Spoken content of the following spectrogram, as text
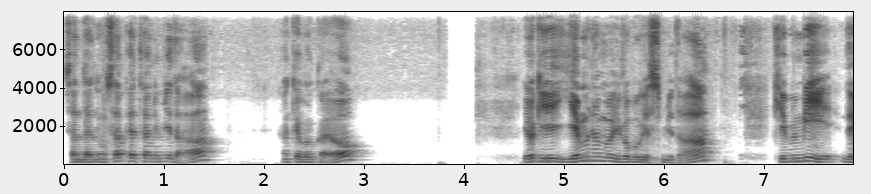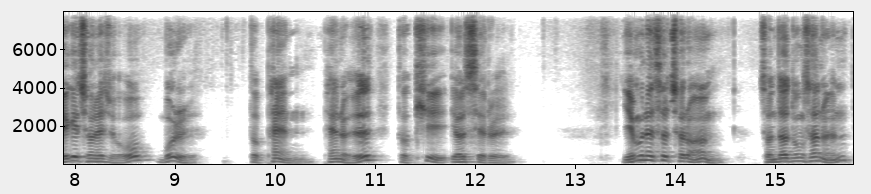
전달동사 패턴입니다. 함께 볼까요? 여기 예문 한번 읽어보겠습니다. 기분이 내게 전해줘 뭘? 더 펜, 펜을, 더 키, 열쇠를. 예문에서처럼 전달동사는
